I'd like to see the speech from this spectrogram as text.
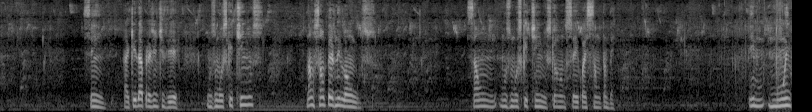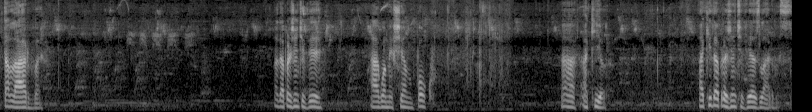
Sim, aqui dá para a gente ver uns mosquitinhos, não são pernilongos, são uns mosquitinhos que eu não sei quais são também. E muita larva. Dá pra gente ver a água mexendo um pouco. Ah, aqui ó. Aqui dá pra gente ver as larvas.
